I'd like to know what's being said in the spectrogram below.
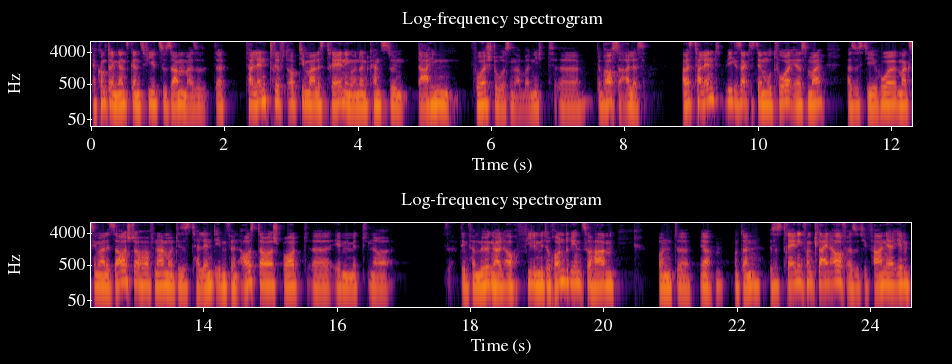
da kommt dann ganz, ganz viel zusammen. Also da Talent trifft optimales Training und dann kannst du dahin vorstoßen, aber nicht, äh, da brauchst du alles. Aber das Talent, wie gesagt, ist der Motor erstmal. Also ist die hohe maximale Sauerstoffaufnahme und dieses Talent eben für einen Ausdauersport äh, eben mit einer, dem Vermögen halt auch viele Mitochondrien zu haben. Und äh, ja, und dann ist es Training von klein auf. Also die fahren ja eben,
